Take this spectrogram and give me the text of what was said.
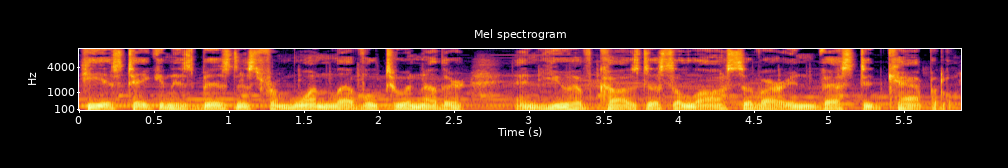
he has taken his business from one level to another, and you have caused us a loss of our invested capital.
